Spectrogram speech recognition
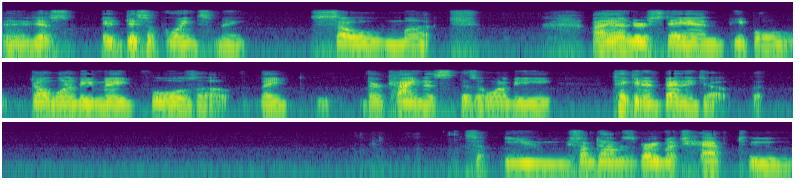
And it just, it disappoints me so much. I understand people don't want to be made fools of. They their kindness doesn't want to be taken advantage of. So you sometimes very much have to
